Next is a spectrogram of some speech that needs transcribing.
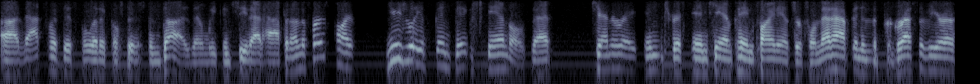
Uh, that's what this political system does, and we can see that happen. On the first part, usually it's been big scandals that generate interest in campaign finance reform. That happened in the progressive era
